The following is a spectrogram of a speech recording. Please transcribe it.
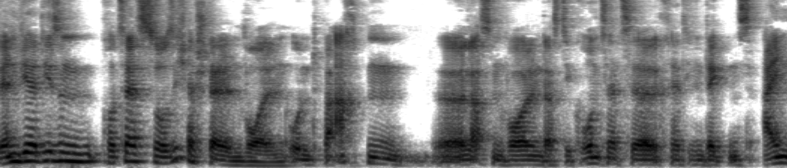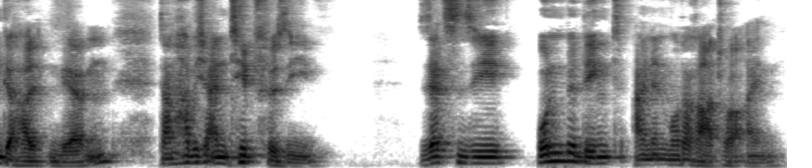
Wenn wir diesen Prozess so sicherstellen wollen und beachten äh, lassen wollen, dass die Grundsätze kreativen Denkens eingehalten werden, dann habe ich einen Tipp für Sie. Setzen Sie unbedingt einen Moderator ein.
